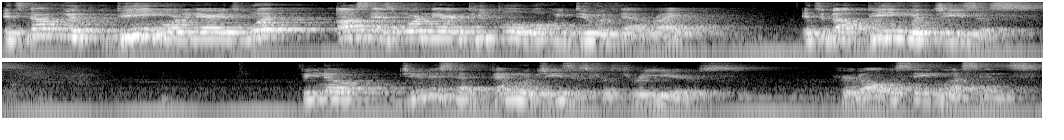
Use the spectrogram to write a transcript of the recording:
It's not with being ordinary, it's what us as ordinary people, what we do with that, right? It's about being with Jesus. But you know, Judas had been with Jesus for three years, heard all the same lessons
